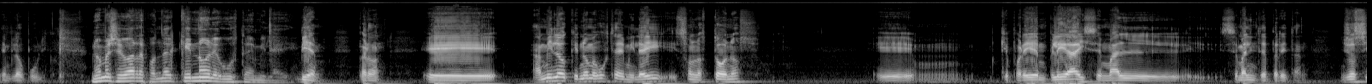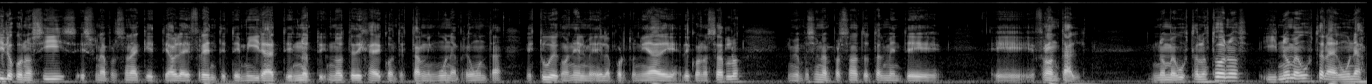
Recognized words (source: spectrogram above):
empleo público. No me llegó a responder qué no le gusta de mi ley. Bien, perdón. Eh, a mí lo que no me gusta de mi ley son los tonos eh, que por ahí emplea y se mal se malinterpretan. Yo sí lo conocí, es una persona que te habla de frente, te mira, no, te, deja de contestar ninguna pregunta. Estuve con él, me dio la oportunidad de, conocerlo y me parece una persona totalmente eh, frontal. No me gustan los tonos y no me gustan algunas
